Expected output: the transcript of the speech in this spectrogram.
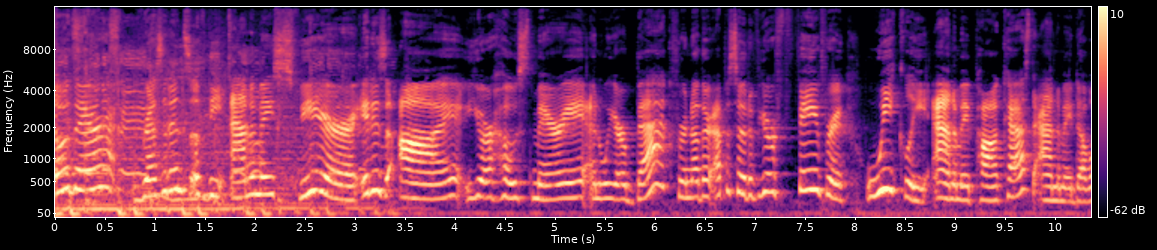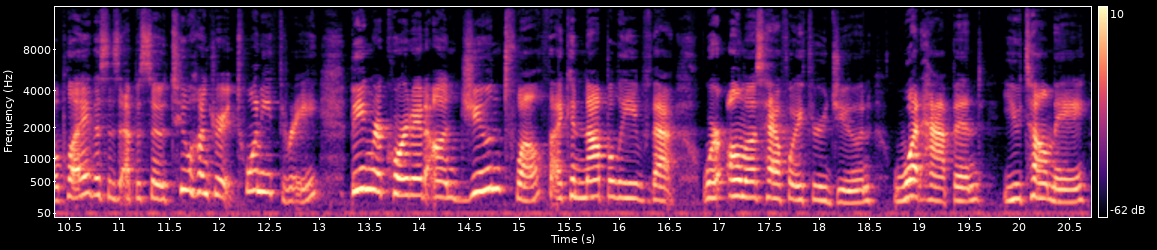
Hello there, residents of the anime sphere. It is I, your host Mary, and we are back for another episode of your favorite weekly anime podcast, Anime Double Play. This is episode 223, being recorded on June 12th. I cannot believe that we're almost halfway through June. What happened? You tell me.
